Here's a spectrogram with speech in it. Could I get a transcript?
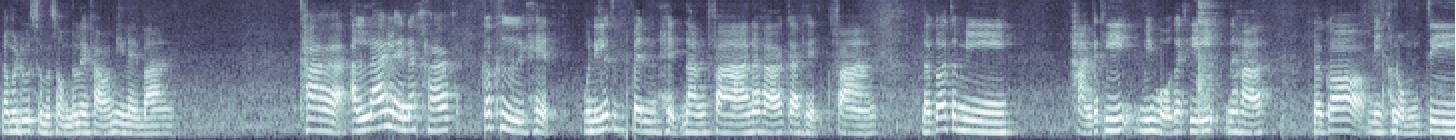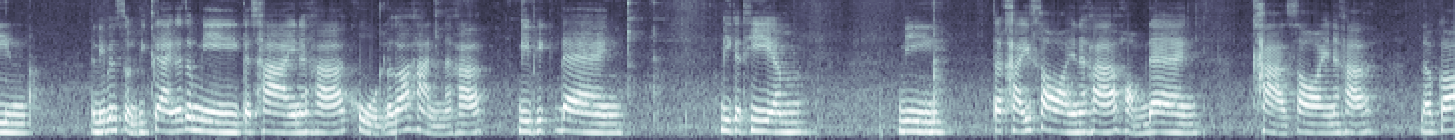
เรามาดูส่วนผสมกันเลยค่ะว่ามีอะไรบ้าง ค่ะ อันแรกเลยนะคะก็คือเห็ด วันนี้เราจะเป็นเห็ดนางฟ้านะคะกับเห็ดฟาง แล้วก็จะมีหางกะทิ มีหัวกะทินะคะ แล้วก็มีขนมจีน อันนี้เป็นส่วนพริกแกงก็จะมีกระชายนะคะ ขูดแล้วก็หั่นนะคะ มีพริกแดง มีกระเทียม มีตะไคร้ซอยนะคะ หอมแดง ข่าซอยนะคะ แล้วก็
